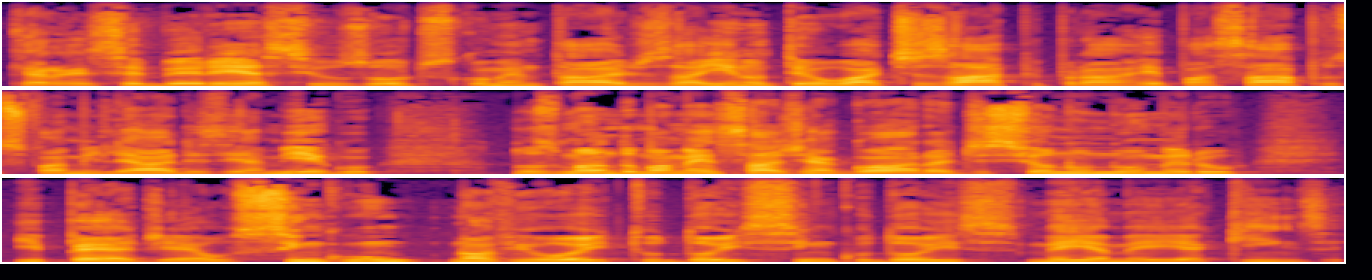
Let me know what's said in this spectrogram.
Quer receber esse e os outros comentários aí no teu WhatsApp para repassar para os familiares e amigos? Nos manda uma mensagem agora, adiciona o número e pede, é o 5198-252-6615.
